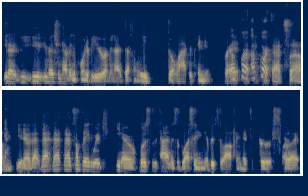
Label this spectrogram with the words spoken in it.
you know you you mentioned having a point of view. I mean, I definitely don't lack opinion, right? Of course, of course. That that's um, yeah. you know that that that that's something which you know most of the time is a blessing. Every so often, it's a curse. But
